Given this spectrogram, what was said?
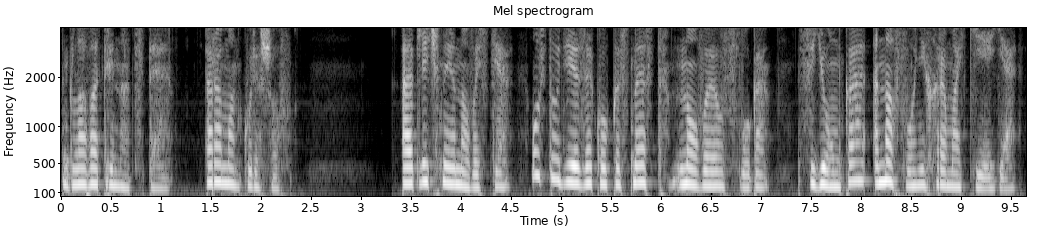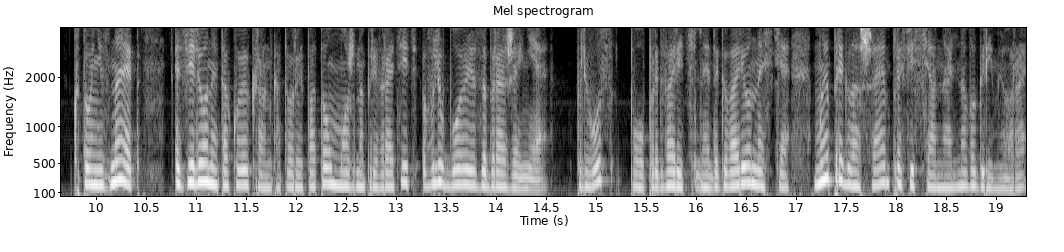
Глава 13. Роман Кулешов. Отличные новости. У студии The Cocos Nest новая услуга. Съемка на фоне хромакея. Кто не знает, зеленый такой экран, который потом можно превратить в любое изображение. Плюс, по предварительной договоренности, мы приглашаем профессионального гримера.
